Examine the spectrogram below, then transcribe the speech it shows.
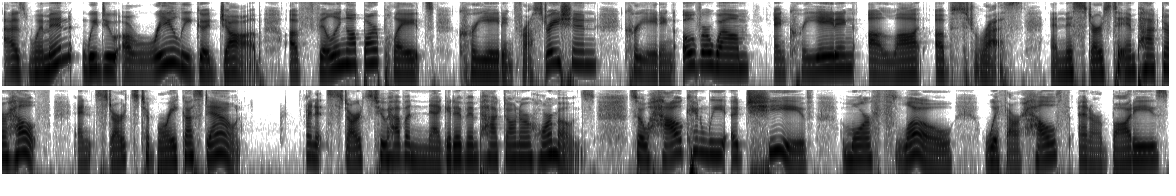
as women, we do a really good job of filling up our plates, creating frustration, creating overwhelm, and creating a lot of stress. And this starts to impact our health and starts to break us down and it starts to have a negative impact on our hormones. So, how can we achieve more flow with our health and our bodies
